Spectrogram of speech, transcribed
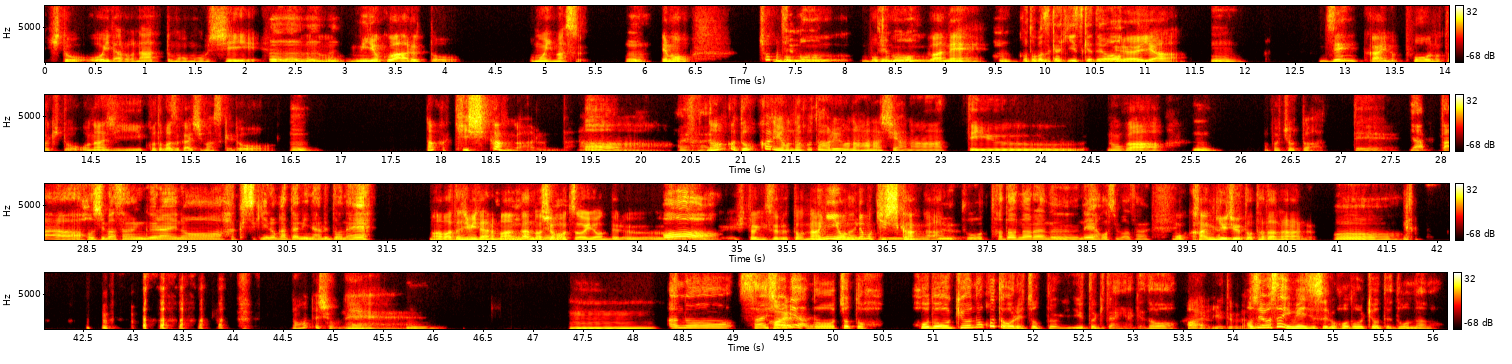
人多いだろうなとも思うし。魅力はあると思います。うん。でも、ちょっと僕、僕はね、うん。言葉遣い気ぃつけていよ。やいや、うん。前回のポーの時と同じ言葉遣いしますけど、うん。なんか既視感があるんだな。はいはい。なんかどっかで読んだことあるような話やなっていうのが、うん。やっぱちょっとあって、やっぱ、星葉さんぐらいの博識の方になるとね。まあ私みたいな漫画の書物を読んでる人にすると何読んでも既視感がある。と、ただならぬね、星葉さん。もう歓迎中とただならぬ。うん。なんでしょうねう。んうーん。あの、最初にはあの、ちょっと歩道橋のこと俺ちょっと言っときたいんやけど、はい、言ってくだおじさい。ばさんイメージする歩道橋ってどんなの？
